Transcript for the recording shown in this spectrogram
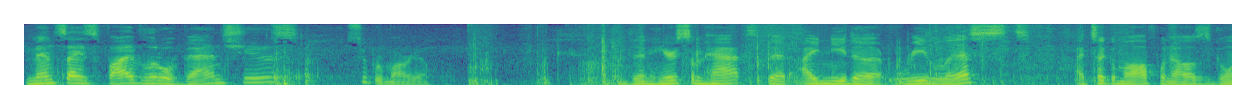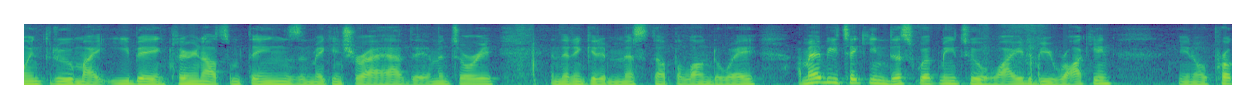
men's size 5 little Vans shoes. Super Mario. Then here's some hats that I need to relist. I took them off when I was going through my eBay and clearing out some things and making sure I have the inventory and didn't get it messed up along the way. I might be taking this with me to Hawaii to be rocking, you know, pro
